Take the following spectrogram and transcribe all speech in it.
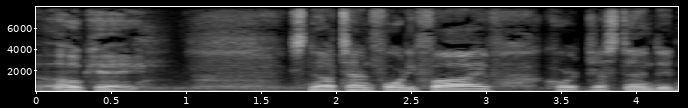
Okay. It's now 10:45. Court just ended.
